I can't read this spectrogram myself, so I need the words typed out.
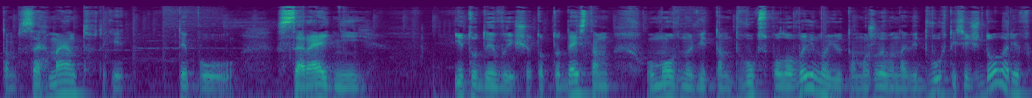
там сегмент, такий типу середній і туди вище. Тобто десь там умовно від там 2,5, там, можливо, навіть 2 тисяч доларів.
